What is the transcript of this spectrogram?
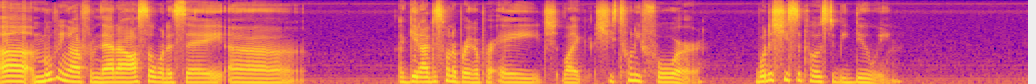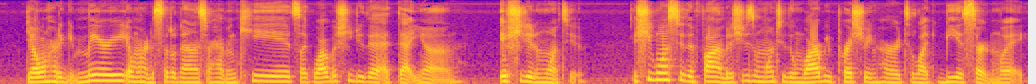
uh, moving on from that, I also want to say, uh, again, I just want to bring up her age. Like, she's 24. What is she supposed to be doing? Do y'all want her to get married? I want her to settle down and start having kids. Like, why would she do that at that young? If she didn't want to. If she wants to, then fine. But if she doesn't want to, then why are we pressuring her to like be a certain way?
